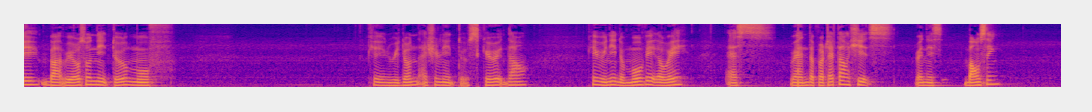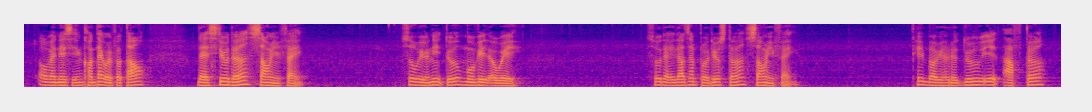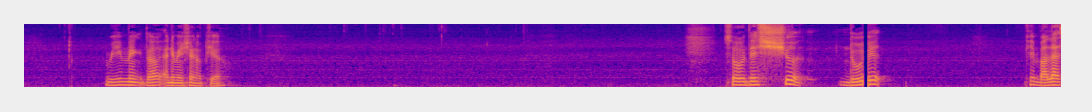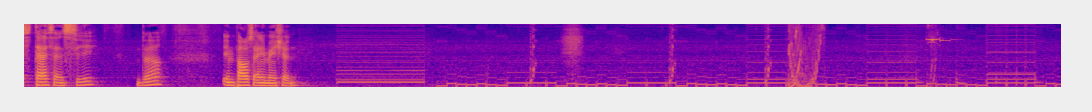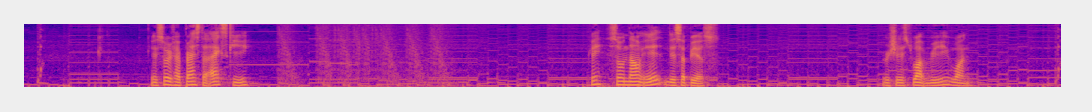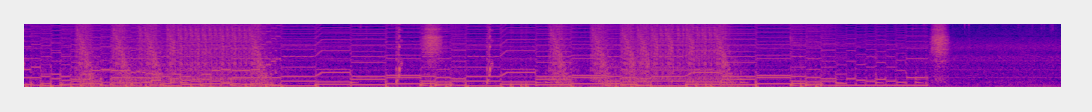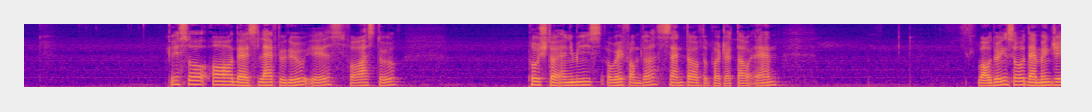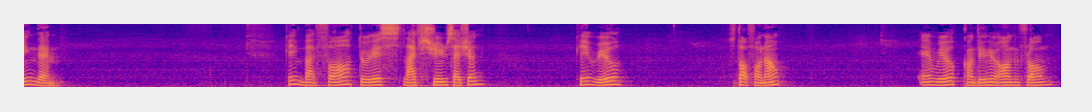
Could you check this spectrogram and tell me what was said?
Okay but we also need to move. Okay we don't actually need to scale it down. Okay we need to move it away as when the projectile hits when it's bouncing or when it's in contact with a tile there's still the sound effect. So we will need to move it away so that it doesn't produce the sound effect. Okay but we have to do it after we make the animation appear. so this should do it okay but let's test and see the impulse animation Okay, so if I press the X key, okay, so now it disappears, which is what we want. Okay, so all that's left to do is for us to push the enemies away from the center of the projectile and while doing so damaging them. Okay, but for today's live stream session, okay, we'll stop for now and we'll continue on from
